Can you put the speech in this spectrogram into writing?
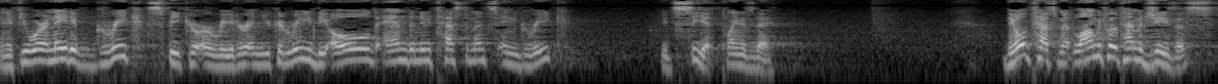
And if you were a native Greek speaker or reader and you could read the Old and the New Testaments in Greek, you'd see it plain as day. The Old Testament, long before the time of Jesus,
